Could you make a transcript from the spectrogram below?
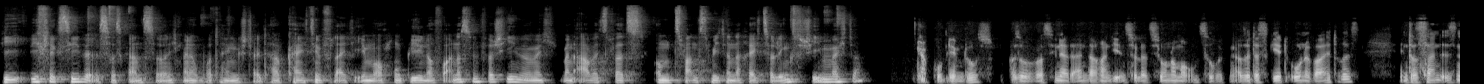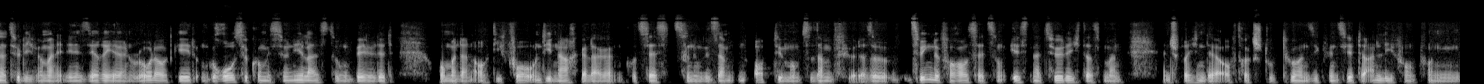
Wie, wie flexibel ist das Ganze, wenn ich meine Roboter hingestellt habe? Kann ich den vielleicht eben auch mobil noch woanders hin verschieben, wenn ich meinen Arbeitsplatz um 20 Meter nach rechts oder links verschieben möchte? Ja, problemlos. Also was hindert einen daran, die Installation nochmal umzurücken? Also das geht ohne weiteres. Interessant ist natürlich, wenn man in den seriellen Rollout geht und große Kommissionierleistungen bildet, wo man dann auch die vor- und die nachgelagerten Prozesse zu einem gesamten Optimum zusammenführt. Also zwingende Voraussetzung ist natürlich, dass man entsprechend der Auftragsstrukturen sequenzierte Anlieferung von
